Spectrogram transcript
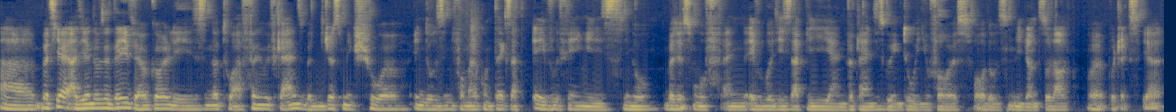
Uh, but yeah, at the end of the day, their goal is not to have fun with clients, but just make sure in those informal contexts that everything is, you know, better smooth and everybody is happy and the client is going to renew for us for those million dollar uh, projects. Yeah.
